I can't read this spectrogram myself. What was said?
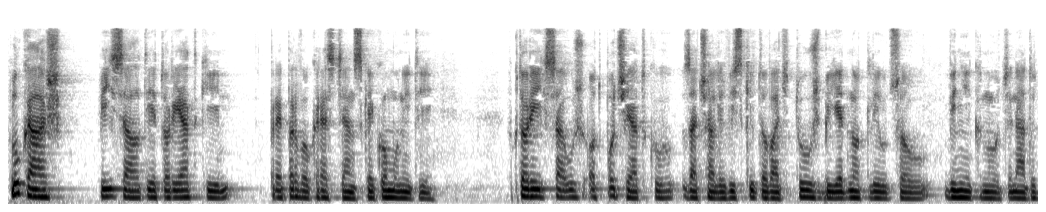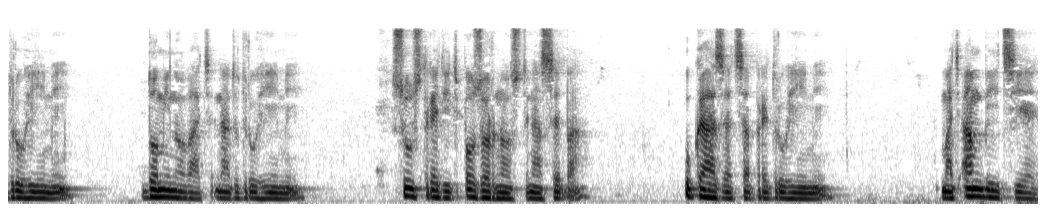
Lukáš písal tieto riadky pre prvokresťanské komunity, v ktorých sa už od počiatku začali vyskytovať túžby jednotlivcov vyniknúť nad druhými, dominovať nad druhými, sústrediť pozornosť na seba, ukázať sa pred druhými, mať ambície,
